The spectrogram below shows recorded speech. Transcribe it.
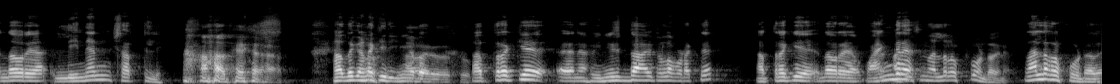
എന്താ പറയാ ലിനൻ ഷർട്ടില്ലേ അതെ. അത് കണക്കിരിക്കും കേട്ടോ. അത്രയ്ക്ക് ഫിനിഷ്ഡ് ആയിട്ടുള്ള പ്രൊഡക്റ്റ് അത്രയ്ക്ക് എന്താ പറയാ ഭയങ്കര നല്ല റഫ് ഉണ്ട് അതിന്. നല്ല റഫ് ഉണ്ട് അത്.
